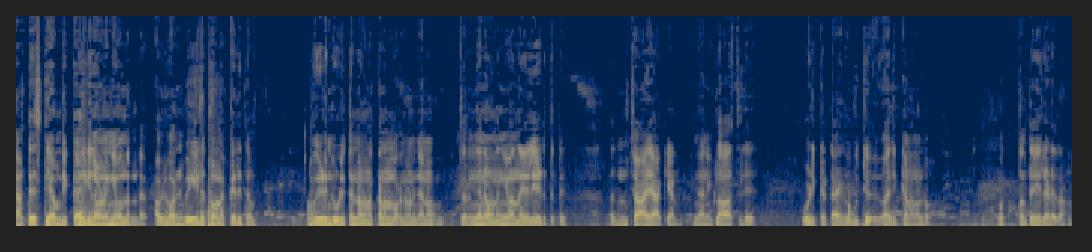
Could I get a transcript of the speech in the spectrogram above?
ഞാൻ ടെസ്റ്റ് ചെയ്യാൻ വേണ്ടി കരികിൽ ഉണങ്ങി വന്നിട്ടുണ്ട്. അവർ പറഞ്ഞു വെയിലത്ത് ഉണക്കരുത്. വീടിന്റെ ഉള്ളിൽ തന്നെ ഉണക്കണം എന്ന് പറഞ്ഞുകൊണ്ട് ഞാൻ ചെറുങ്ങനെ ഉണങ്ങി വന്ന ഇല എടുത്തിട്ട് അതൊന്ന് ചായ ആക്കിയാണ്. ഞാൻ ഗ്ലാസ്സിൽ ഒഴിക്കട്ടെ. ഇത് ഊറ്റി അരിക്കണം കണ്ടോ? മൊത്തം തേയിലയുടേതാണ്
